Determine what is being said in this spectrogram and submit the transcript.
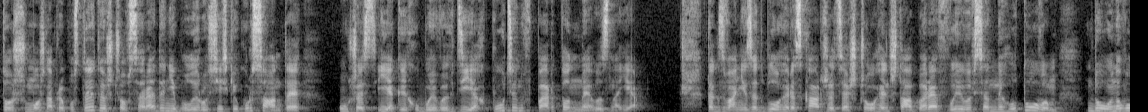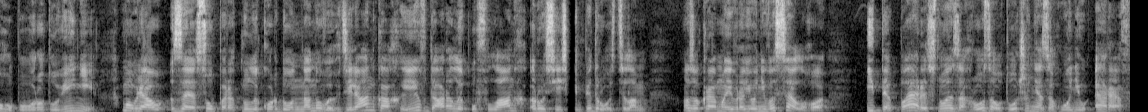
Тож можна припустити, що всередині були російські курсанти, участь яких у бойових діях Путін вперто не визнає. Так звані зетблогери скаржаться, що генштаб РФ виявився не готовим до нового повороту війні. Мовляв, ЗСУ перетнули кордон на нових ділянках і вдарили у фланг російським підрозділам, зокрема і в районі Веселого. І тепер існує загроза оточення загонів РФ.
